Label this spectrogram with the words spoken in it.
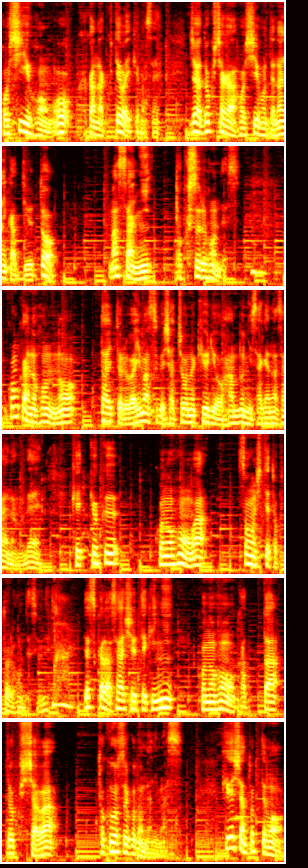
欲しい本を書かなくてはいけません。じゃあ読者が欲しい本って何かっていうとまさに得する本です、今回の本のタイトルは今すぐ社長の給料を半分に下げなさいなので結局この本は損して得取る本ですよね。はい。ですから最終的にこの本を買った読者は得をすることになります。経営者にとっても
